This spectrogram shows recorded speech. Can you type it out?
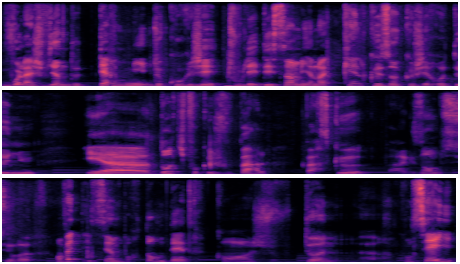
Voilà, je viens de terminer de corriger tous les dessins, mais il y en a quelques-uns que j'ai retenus et euh, dont il faut que je vous parle parce que, par exemple, sur... Euh, en fait, c'est important d'être, quand je vous donne euh, un conseil,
